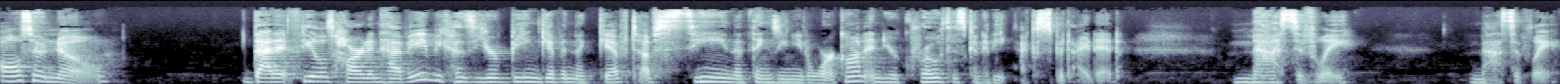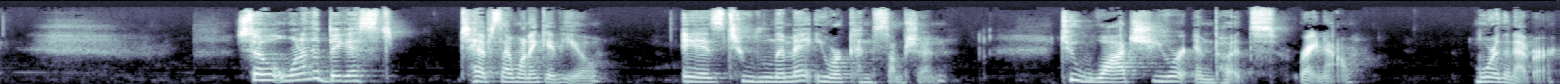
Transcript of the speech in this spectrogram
also know that it feels hard and heavy because you're being given the gift of seeing the things you need to work on, and your growth is going to be expedited massively, massively. So, one of the biggest tips I want to give you is to limit your consumption to watch your inputs right now more than ever.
